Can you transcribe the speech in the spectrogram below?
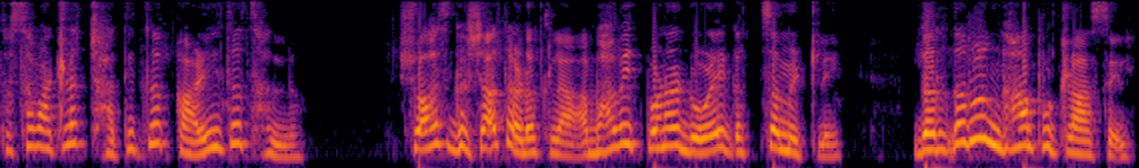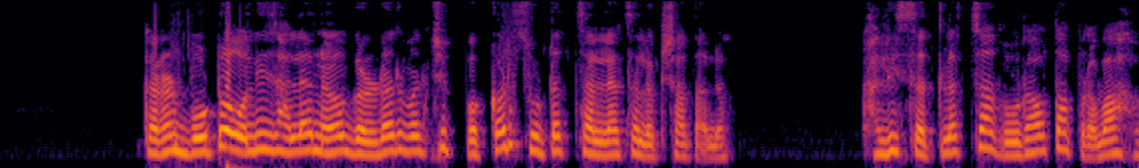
तसं वाटलं छातीतलं काळीजच हल्लं श्वास घशात अडकला अभावितपणा डोळे गच्च मिटले. दरदरून घा फुटला असेल. कारण बोट ओली झाल्यानं गर्डरवरची पकड सुटत चालल्याचं लक्षात आलं. खाली सतलजचा रोरावता प्रवाह.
